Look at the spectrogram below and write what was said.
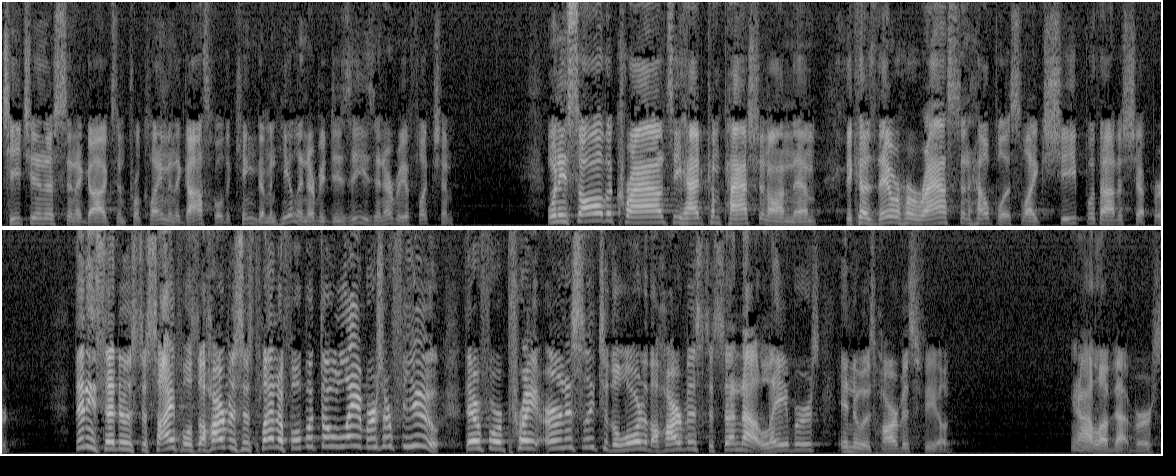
teaching in their synagogues and proclaiming the gospel of the kingdom and healing every disease and every affliction. When he saw the crowds, he had compassion on them because they were harassed and helpless, like sheep without a shepherd. Then he said to his disciples, The harvest is plentiful, but the laborers are few. Therefore, pray earnestly to the Lord of the harvest to send out laborers into his harvest field. You know, I love that verse.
